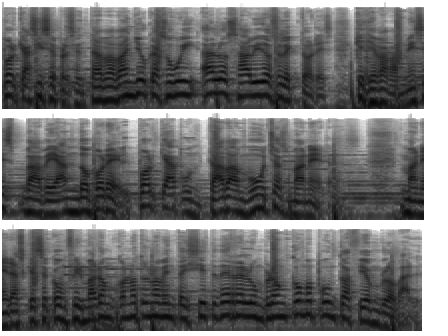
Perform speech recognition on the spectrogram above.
porque así se presentaba Banjo-Kazooie a los ávidos lectores, que llevaban meses babeando por él, porque apuntaba muchas maneras. Maneras que se confirmaron con otro 97 de relumbrón como puntuación global.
